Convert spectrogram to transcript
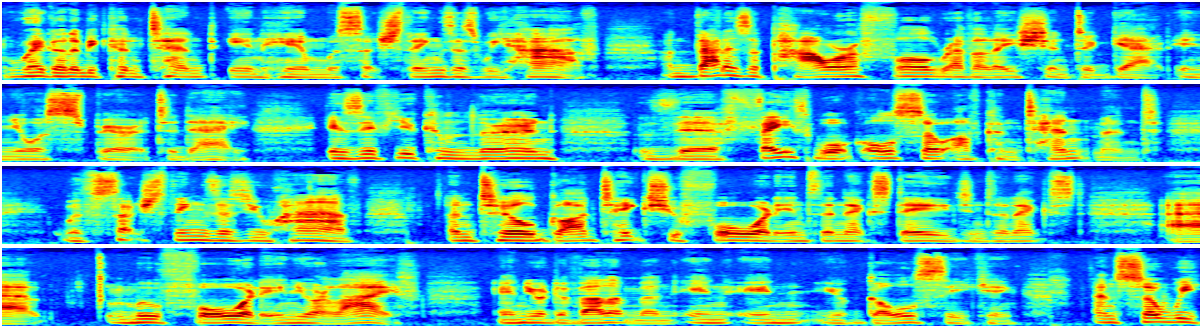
we're going to be content in Him with such things as we have. And that is a powerful revelation to get in your spirit today. Is if you can learn the faith walk also of contentment with such things as you have until God takes you forward into the next stage, into the next uh, move forward in your life in your development in in your goal seeking and so we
